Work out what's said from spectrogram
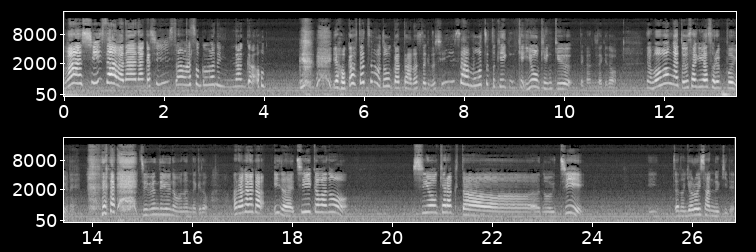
まあシーサーはななんかシーサーはそこまでなんか いや他2つもどうかって話だけどシーサーもうちょっとけけ要研究って感じだけど。でもモモンガとウサギはそれっぽいよね。自分で言うのもなんだけど。あなかなかいいんじゃない？ちいかわの主要キャラクターのうちあの鎧さん抜きで。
